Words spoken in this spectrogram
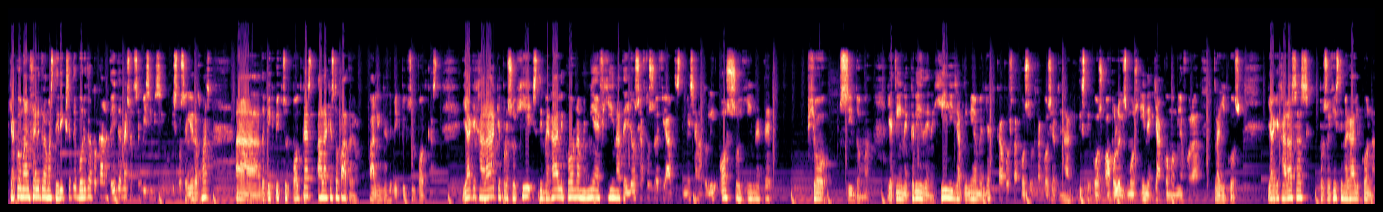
Και ακόμα αν θέλετε να μας στηρίξετε μπορείτε να το κάνετε είτε μέσω της επίσημης ιστοσελίδας μας uh, The Big Picture Podcast αλλά και στο Patreon. Πάλι είναι The Big Picture Podcast. Γεια και χαρά και προσοχή στη μεγάλη εικόνα με μια ευχή να τελειώσει αυτός ο εφιάλτης στη Μέση Ανατολή όσο γίνεται πιο σύντομα. Γιατί οι νεκροί δεν είναι χίλιοι από τη μία μεριά και κάπου 700-800 από την άλλη. Δυστυχώς ο απολογισμός είναι για ακόμα μία φορά τραγικός. Γεια και χαρά σας, προσοχή στη μεγάλη εικόνα.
